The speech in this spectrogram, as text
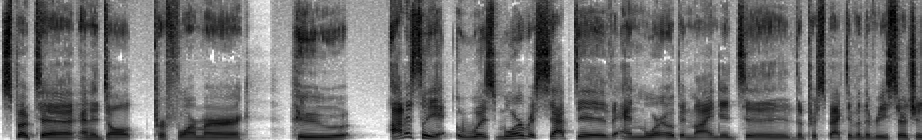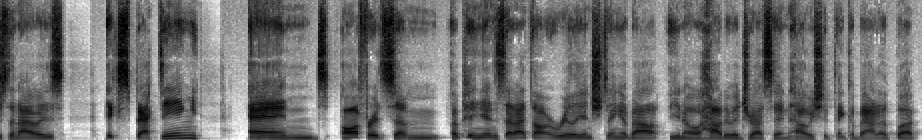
spoke to an adult performer who honestly was more receptive and more open minded to the perspective of the researchers than I was expecting. and offered some opinions that I thought were really interesting about, you know, how to address it and how we should think about it. But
